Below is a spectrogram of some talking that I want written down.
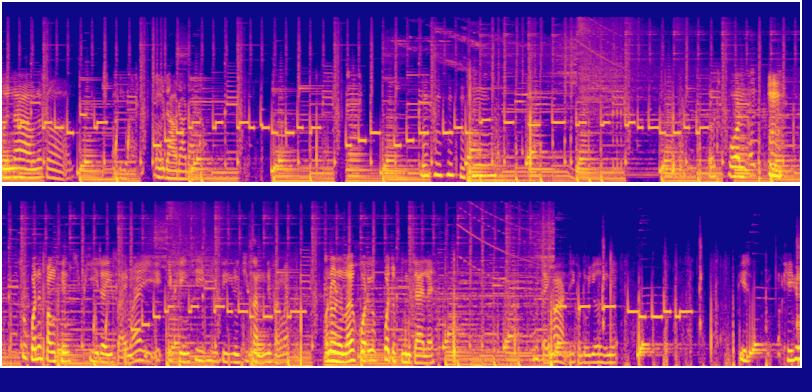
สวยงาแล้วก็เออดาวดาวดาวดาวอื้อหือหือหือหือเออทุกคนเอ้ยอืมทุก คนได้ฟังเพลงพี่ใจใสไหมอีเพลงที่พี่ดีอยู่ที่สันได้ฟังไหมมาดูหนึ่งร้อยคนก็โคตรจะภูมิใจเลยภูมิใจมากที่คนดูเยอะทีนี้พี่โอเคพี่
